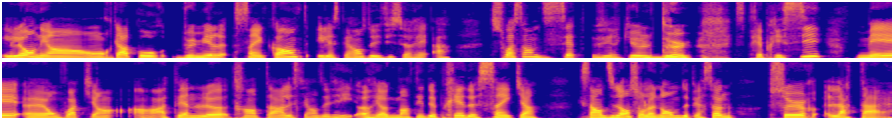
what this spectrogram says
Et là, on est en, on regarde pour 2050 et l'espérance de vie serait à 77,2. C'est très précis, mais euh, on voit qu'en à peine là, 30 ans, l'espérance de vie aurait augmenté de près de 5 ans. Ça en dit long sur le nombre de personnes sur la Terre.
